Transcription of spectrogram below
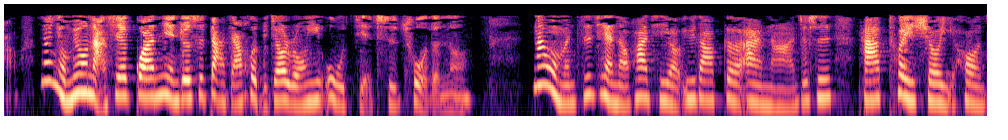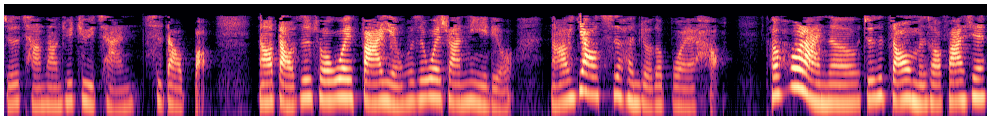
好，那有没有哪些观念，就是大家会比较容易误解吃错的呢？那我们之前的话，其实有遇到个案啊，就是他退休以后，就是常常去聚餐吃到饱，然后导致说胃发炎或是胃酸逆流，然后药吃很久都不会好。可后来呢，就是找我们的时候发现，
